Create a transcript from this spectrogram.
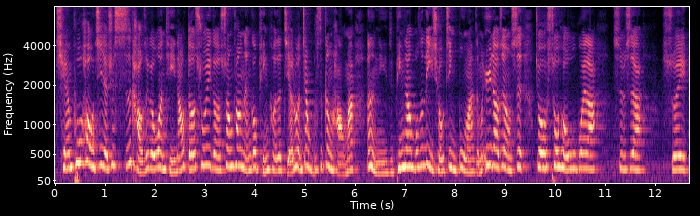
前仆后继的去思考这个问题，然后得出一个双方能够平和的结论，这样不是更好吗？嗯，你平常不是力求进步吗？怎么遇到这种事就缩头乌龟啦？是不是啊？所以。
